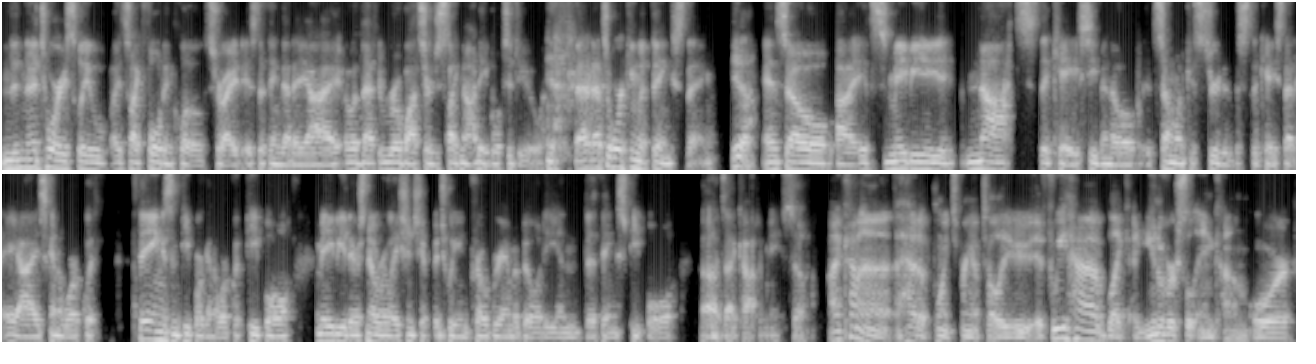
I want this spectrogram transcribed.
notoriously, it's like folding clothes, right? Is the thing that AI or that robots are just like not able to do. Yeah. That, that's a working with things thing. Yeah. And so uh, it's maybe not the case, even though it's someone construed this the case that AI is going to work with things and people are going to work with people. Maybe there's no relationship between programmability and the things people uh, dichotomy. So I kind of had a point to bring up to all of you. If we have like a universal income or,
